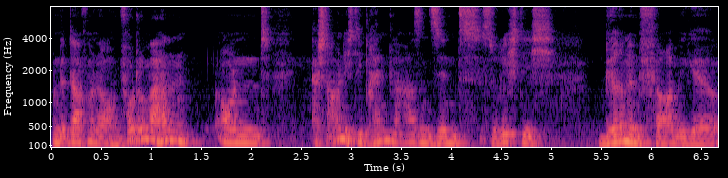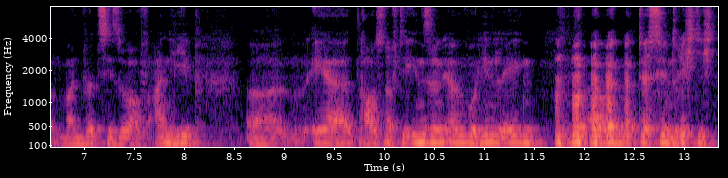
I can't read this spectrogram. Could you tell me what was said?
Und dann darf man auch ein Foto machen. Und erstaunlich, die Brennblasen sind so richtig birnenförmige. Man wird sie so auf Anhieb eher draußen auf die Inseln irgendwo hinlegen. ähm, das sind richtig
